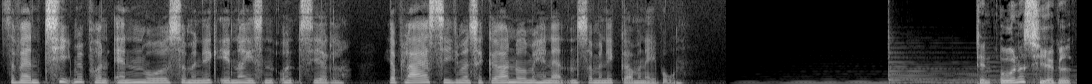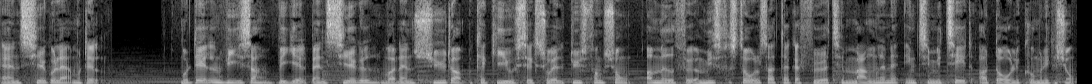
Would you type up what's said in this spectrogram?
Så være intime på en anden måde, så man ikke ender i sådan en ond cirkel. Jeg plejer at sige, at man skal gøre noget med hinanden, så man ikke gør med naboen. Den onde cirkel er en cirkulær model. Modellen viser ved hjælp af en cirkel, hvordan sygdom kan give seksuel dysfunktion og medføre misforståelser, der kan føre til manglende intimitet og dårlig kommunikation.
